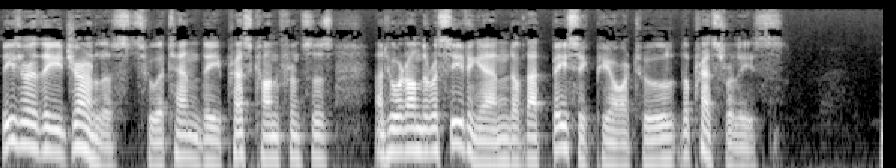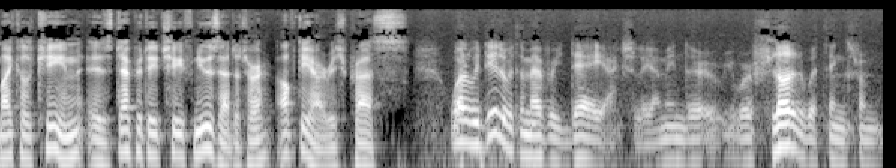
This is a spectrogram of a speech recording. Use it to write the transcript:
These are the journalists who attend the press conferences and who are on the receiving end of that basic PR tool, the press release. Michael Keane is Deputy Chief News Editor of the Irish Press. Well, we deal with them every day, actually. I mean, we're flooded with things from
